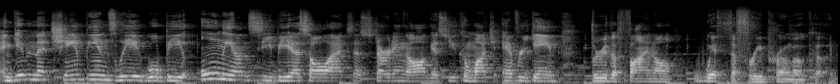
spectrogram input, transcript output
And given that Champions League will be only on CBS All Access starting August, you can watch every game through the final with the free promo code.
